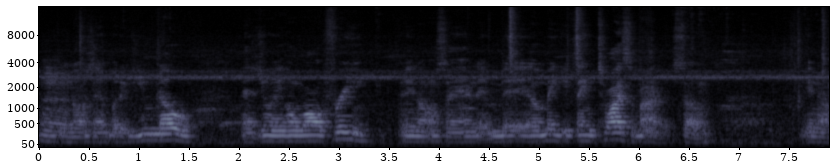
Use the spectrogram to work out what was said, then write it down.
You Mm. know what I'm saying? But if you know that you ain't gonna walk free, you know what I'm saying? It, it'll make you think twice about it. So, you know,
